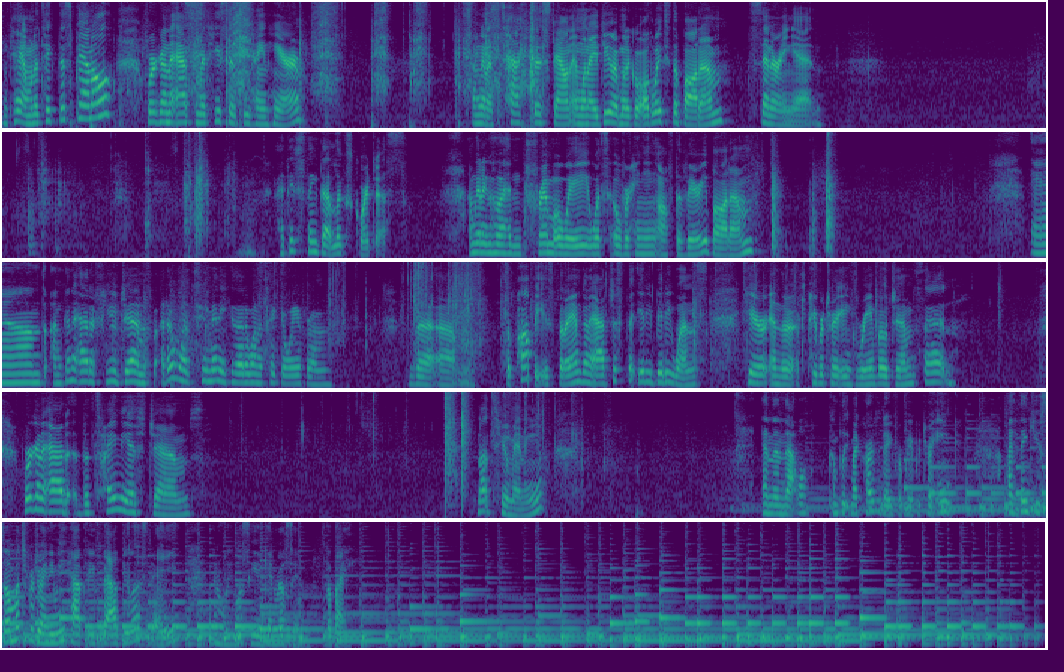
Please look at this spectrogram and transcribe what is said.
Okay, I'm going to take this panel. We're going to add some adhesive behind here. I'm going to tack this down, and when I do, I'm going to go all the way to the bottom, centering it. I just think that looks gorgeous. I'm going to go ahead and trim away what's overhanging off the very bottom. And I'm going to add a few gems, but I don't want too many because I don't want to take away from the, um, the poppies. But I am going to add just the itty bitty ones here in the Papertrey Ink Rainbow Gem set. We're going to add the tiniest gems. Not too many. And then that will complete my card today for Papertrey Ink. I thank you so much for joining me. Have a fabulous day, and we will see you again real soon. Bye-bye.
